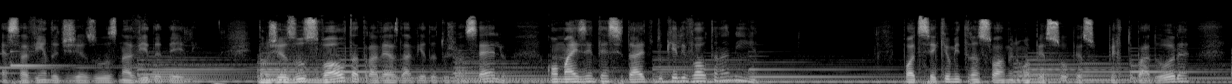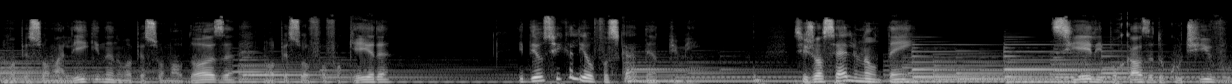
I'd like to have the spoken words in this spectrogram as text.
essa vinda de Jesus na vida dele. Então Jesus volta através da vida do Jocélio com mais intensidade do que ele volta na minha. Pode ser que eu me transforme numa pessoa, pessoa perturbadora, numa pessoa maligna, numa pessoa maldosa, numa pessoa fofoqueira. E Deus fica ali ofuscado dentro de mim. Se Jocélio não tem, se ele, por causa do cultivo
